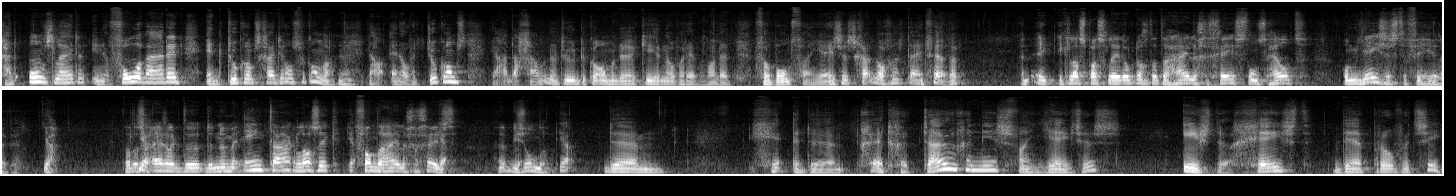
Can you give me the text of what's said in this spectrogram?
gaat ons leiden in de volle waarheid. En de toekomst gaat hij ons verkondigen. Ja. Nou, en over de toekomst, ja, daar gaan we natuurlijk de komende keren over hebben. Want het verbond van Jezus gaat nog een tijd verder. En ik, ik las pas geleden ook nog dat de Heilige Geest ons helpt om Jezus te verheerlijken. Ja. Dat is Ja. eigenlijk de, de nummer één taak, las ik, Ja. van de Heilige Geest. Bijzonder. De, ge- de, het getuigenis van Jezus is de geest der profetie.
